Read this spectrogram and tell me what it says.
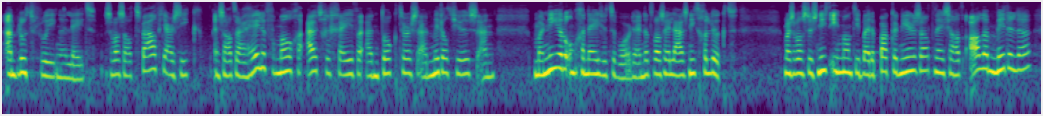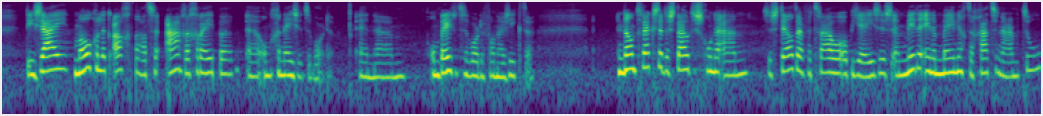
aan bloedvloeien leed. Ze was al twaalf jaar ziek en ze had haar hele vermogen uitgegeven aan dokters, aan middeltjes, aan manieren om genezen te worden. En dat was helaas niet gelukt. Maar ze was dus niet iemand die bij de pakken neerzat. Nee, ze had alle middelen die zij mogelijk achtte, had ze aangegrepen uh, om genezen te worden. En um, om beter te worden van haar ziekte. En dan trekt ze de stoute schoenen aan. Ze stelt haar vertrouwen op Jezus. En midden in een menigte gaat ze naar hem toe.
